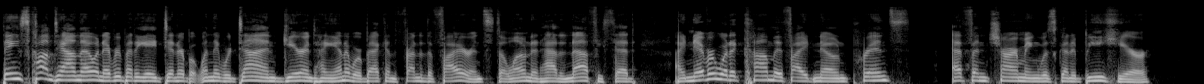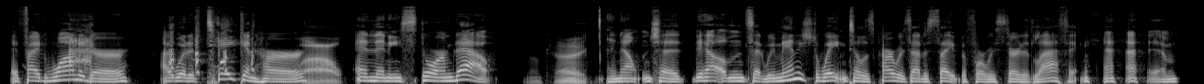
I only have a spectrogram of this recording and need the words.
Things calmed down though, and everybody ate dinner. But when they were done, Gere and Diana were back in front of the fire, and Stallone had had enough. He said, "I never would have come if I'd known Prince effing Charming was going to be here. If I'd wanted her, I would have taken her." Wow. And then he stormed out. Okay. And Elton said, Elton said, we managed to wait until his car was out of sight before we started laughing at him.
